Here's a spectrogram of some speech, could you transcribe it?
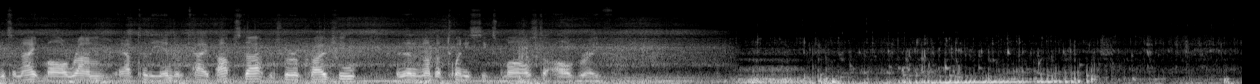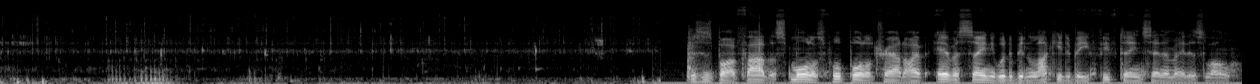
It's an 8 mile run out to the end of Cape Upstart which we're approaching and then another 26 miles to Old Reef. This is by far the smallest footballer trout I've ever seen. He would have been lucky to be 15 centimetres long.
